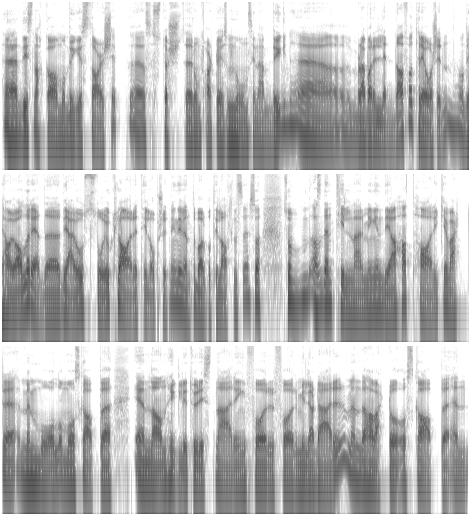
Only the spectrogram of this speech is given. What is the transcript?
Eh, De snakka om å bygge Starship, eh, største romfartøy som noensinne er bygd. Eh, Blei bare ledd av for tre år siden, og de har jo allerede De jo, står jo klare til oppskyting, de venter bare på tillatelser. Så, så altså, den tilnærmingen de har hatt, har ikke vært med mål om å skape en eller annen hyggelig turistnæring for, for milliardærer, men det har vært å, å skape en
